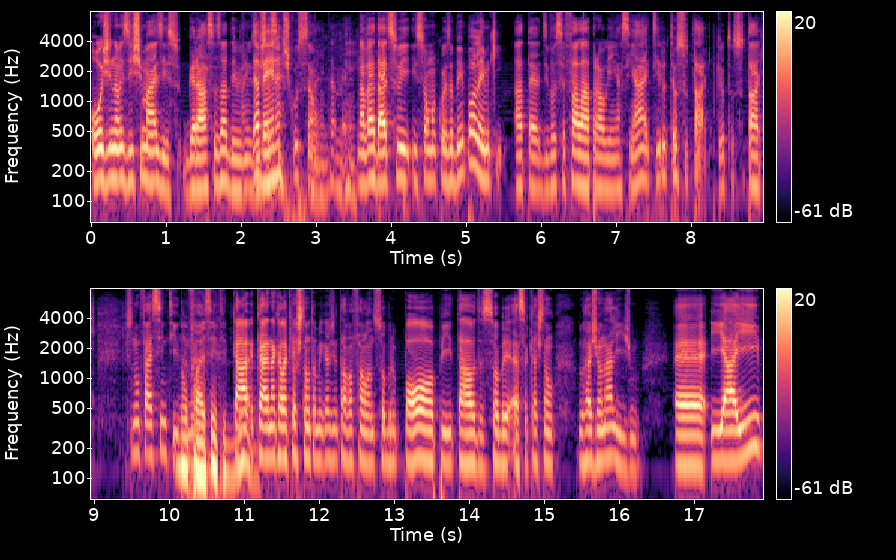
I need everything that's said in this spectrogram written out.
hoje não existe mais isso. Graças a Deus, não Ainda existe bem, essa né? discussão. Ainda bem. Na verdade, isso, isso é uma coisa bem polêmica, até de você falar pra alguém assim, ah, tira o teu sotaque, porque o teu sotaque. Isso não faz sentido. Não né? faz sentido. Ca- Cai naquela questão também que a gente tava falando sobre o pop e tal, sobre essa questão do regionalismo. É, e aí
